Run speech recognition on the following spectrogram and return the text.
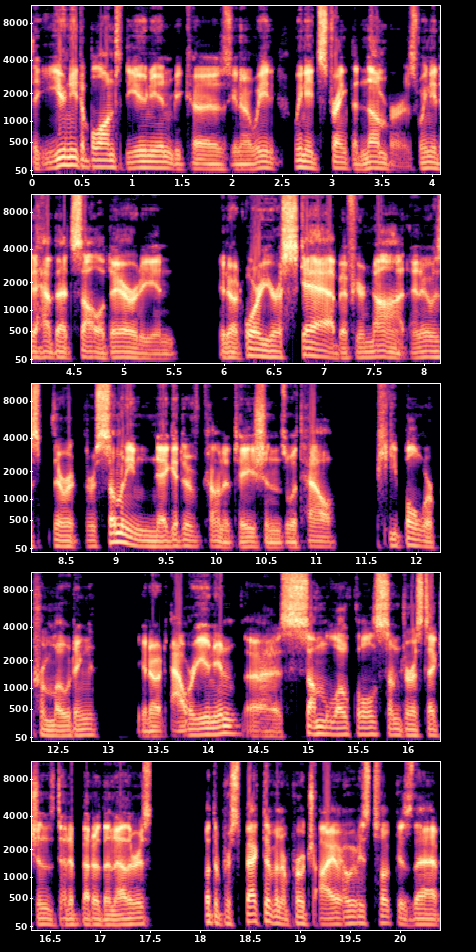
that you need to belong to the union because, you know, we we need strength in numbers. We need to have that solidarity and, you know, or you're a scab if you're not. And it was there were there were so many negative connotations with how people were promoting, you know, our union. Uh, some locals, some jurisdictions did it better than others. But the perspective and approach I always took is that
